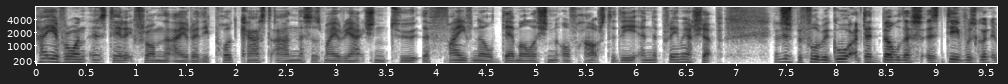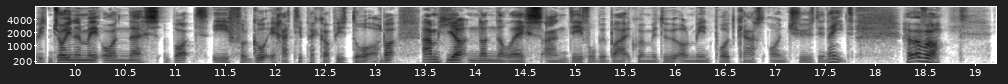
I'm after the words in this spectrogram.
Hi everyone, it's Derek from the I Ready podcast, and this is my reaction to the 5 0 demolition of Hearts today in the Premiership. Now, just before we go, I did build this as Dave was going to be joining me on this, but he forgot he had to pick up his daughter. But I'm here nonetheless, and Dave will be back when we do our main podcast on Tuesday night. However,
